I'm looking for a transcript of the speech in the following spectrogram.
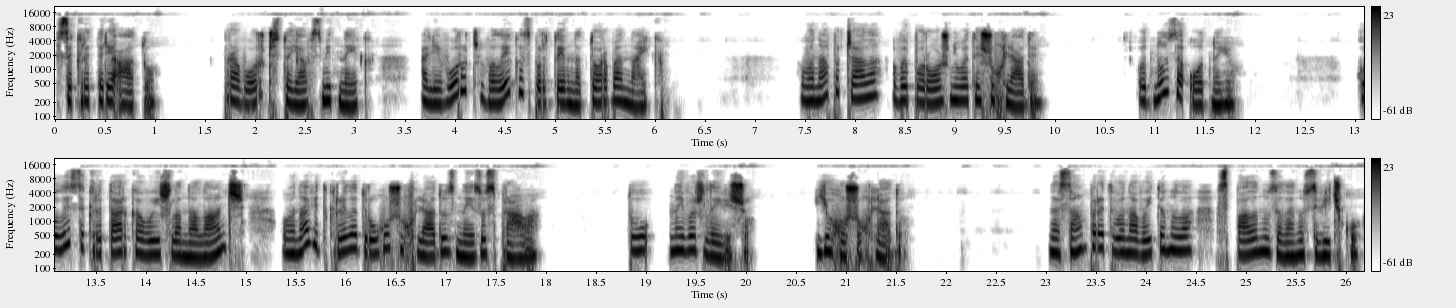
секретаріату. Праворуч стояв смітник, а ліворуч велика спортивна торба Найк. Вона почала випорожнювати шухляди одну за одною. Коли секретарка вийшла на ланч, вона відкрила другу шухляду знизу справа, ту найважливішу його шухляду. Насамперед вона витягнула спалену зелену свічку,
